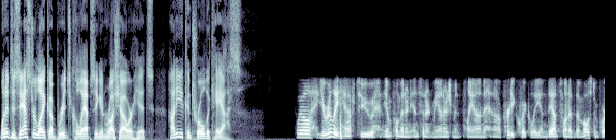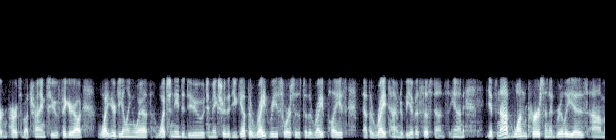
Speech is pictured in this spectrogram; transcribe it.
When a disaster like a bridge collapsing in rush hour hits, how do you control the chaos? Well, you really have to implement an incident management plan uh, pretty quickly, and that's one of the most important parts about trying to figure out what you're dealing with, what you need to do to make sure that you get the right resources to the right place at the right time to be of assistance. And it's not one person. It really is um,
